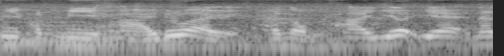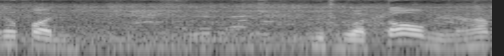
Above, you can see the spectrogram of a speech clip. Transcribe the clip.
มีผัดหมี่ขายด้วย ขนมไทยเยอะแยะนะทุกคน มีถั่วต้มนะครับ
